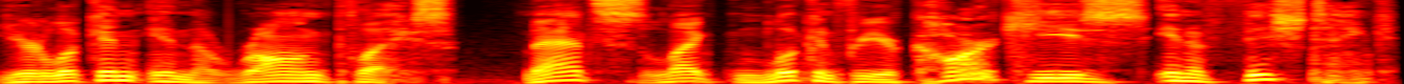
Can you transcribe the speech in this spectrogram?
you're looking in the wrong place. That's like looking for your car keys in a fish tank.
